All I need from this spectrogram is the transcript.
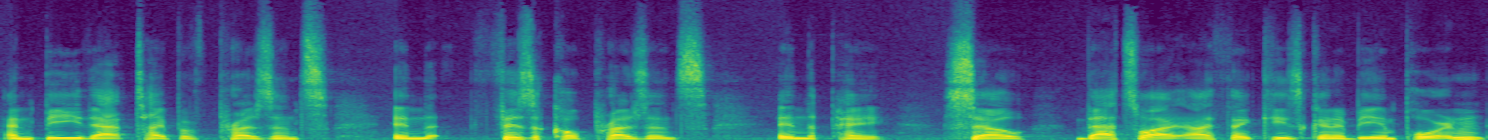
and be that type of presence in the physical presence in the paint. So that's why I think he's going to be important,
